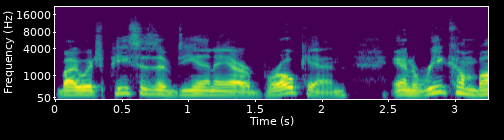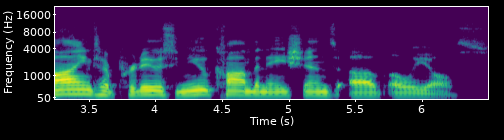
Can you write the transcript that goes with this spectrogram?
by which pieces of DNA are broken and recombined to produce new combinations of alleles.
